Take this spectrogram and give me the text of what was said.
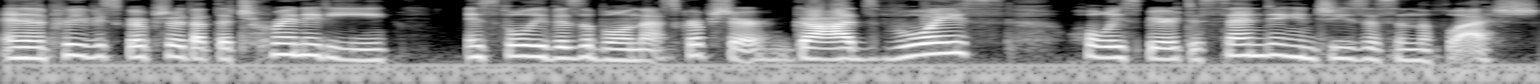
And in the previous scripture, that the Trinity is fully visible in that scripture God's voice, Holy Spirit descending, and Jesus in the flesh.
